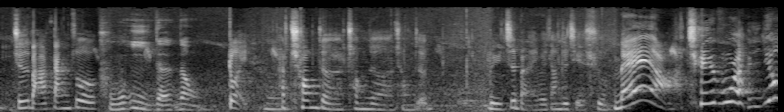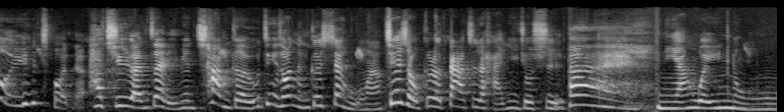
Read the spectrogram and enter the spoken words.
你，就是把他当做仆役的那种。对，他冲着冲着冲着。吕雉本来以为这样就结束，没有，屈夫人又愚蠢了，她居然在里面唱歌。我跟你说能歌善舞吗？这首歌的大致的含义就是：哎，娘为奴，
